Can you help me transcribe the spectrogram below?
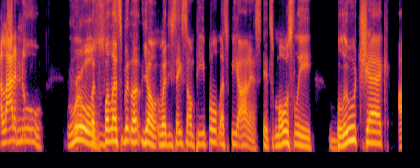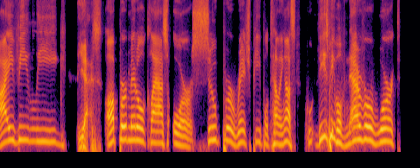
A lot of new But rules. but let's but let- yo, when you say some people, let's be honest. It's mostly blue check, Ivy League, yes. upper middle class, or super rich people telling us who these people have never worked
